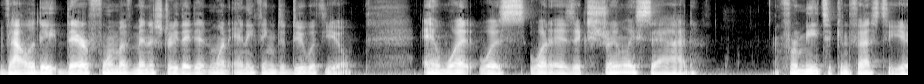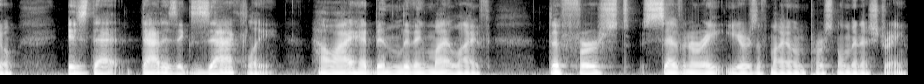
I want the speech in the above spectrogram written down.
validate their form of ministry, they didn't want anything to do with you. And what was what is extremely sad for me to confess to you is that that is exactly how I had been living my life the first seven or eight years of my own personal ministry.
